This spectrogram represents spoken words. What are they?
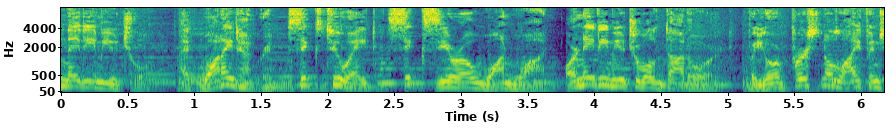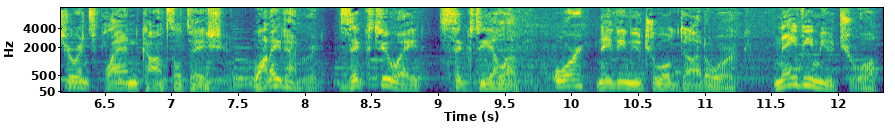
Navy Mutual at 1-800-628-6011 or navymutual.org for your personal life insurance plan consultation. 1-800-628-6011 or navymutual.org. Navy Mutual,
